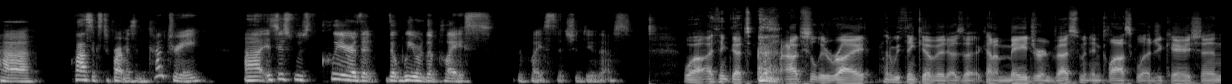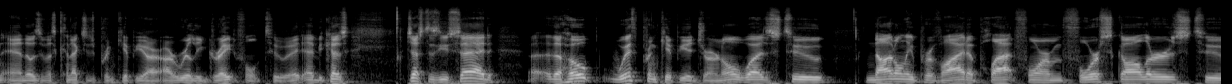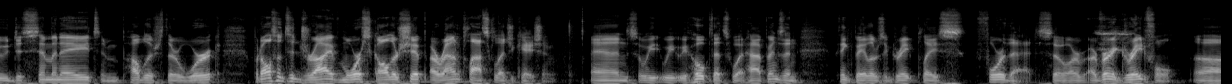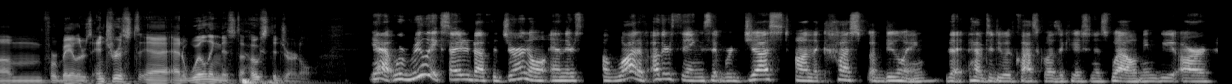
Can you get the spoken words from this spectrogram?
uh, classics departments in the country, uh, it just was clear that that we were the place the place that should do this. Well, I think that's absolutely right. And we think of it as a kind of major investment in classical education. And those of us connected to Principia are, are really grateful to it. And because, just as you said, uh, the hope with Principia Journal was to not only provide a platform for scholars to disseminate and publish their work, but also to drive more scholarship around classical education. And so we, we, we hope that's what happens. And I think Baylor's a great place for that. So are, are very grateful um, for Baylor's interest and, and willingness to host the journal. Yeah, we're really excited about the journal, and there's a lot of other things that we're just on the cusp of doing that have to do with classical education as well. I mean, we are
